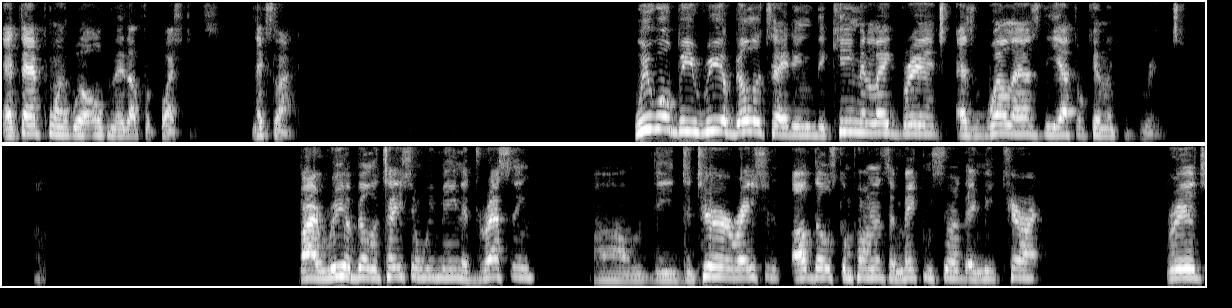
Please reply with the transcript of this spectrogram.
at that point, we'll open it up for questions. Next slide. We will be rehabilitating the Kingman Lake Bridge as well as the Ethel Kennedy Bridge. By rehabilitation, we mean addressing um, the deterioration of those components and making sure they meet current bridge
